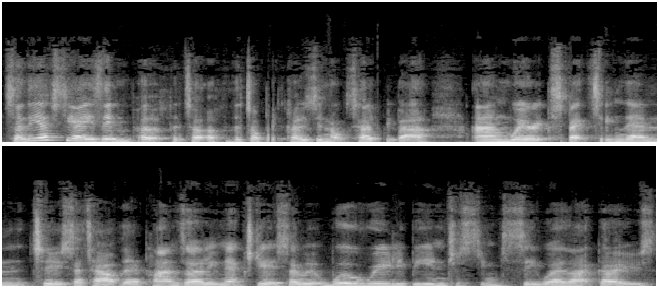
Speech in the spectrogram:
so the FCA's input for, to- for the topic closed in October, and we're expecting them to set out their plans early next year. So it will really be interesting to see where that goes.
